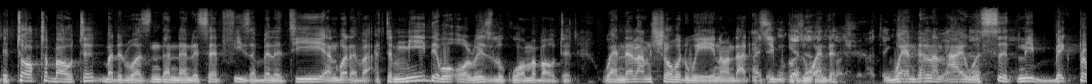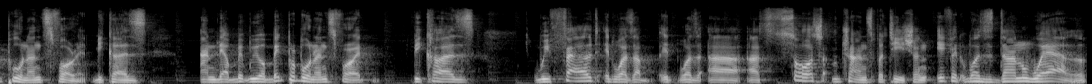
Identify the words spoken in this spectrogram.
They talked about it, but it wasn't. And then they said feasibility and whatever. To me, they were always lukewarm about it. Wendell, I'm sure, would weigh in on that I issue because that Wendell, impression. I think Wendell and I were that. certainly big proponents for it because, and we were big proponents for it because we felt it was a it was a, a source of transportation if it was done well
